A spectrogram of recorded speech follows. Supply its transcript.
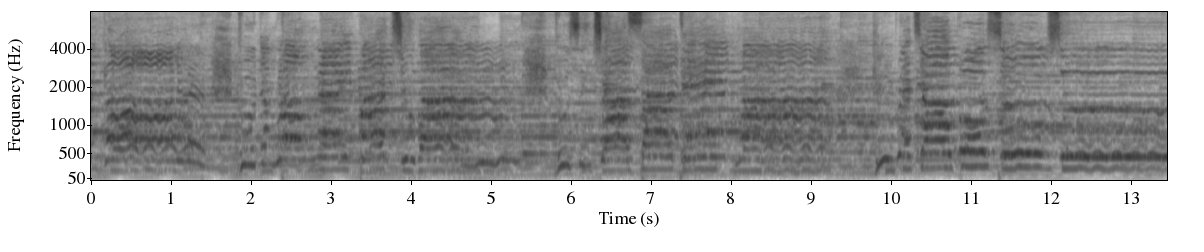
รก่อนผู้ดำรงในปัจจุบัน ผู้ซึ่งจะเสด็จมา คือพระเจ้าผู้สูงสุด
